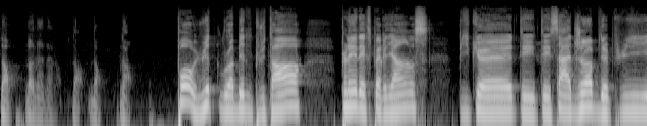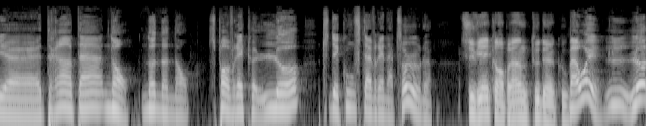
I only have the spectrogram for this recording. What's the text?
non, non, non, non, non, non, non. Pas huit Robin plus tard, plein d'expérience, puis que t'es es sa job depuis euh, 30 ans. Non, non, non, non. C'est pas vrai que là, tu découvres ta vraie nature. Tu viens comprendre tout d'un coup. Ben oui, là,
